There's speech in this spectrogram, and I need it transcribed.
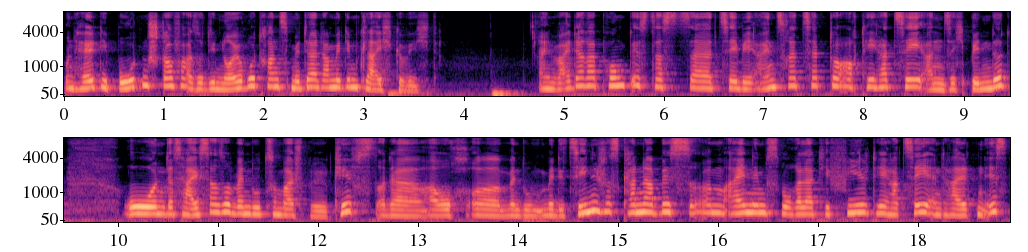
und hält die Botenstoffe, also die Neurotransmitter, damit im Gleichgewicht. Ein weiterer Punkt ist, dass der CB1-Rezeptor auch THC an sich bindet und das heißt also, wenn du zum Beispiel kiffst oder auch äh, wenn du medizinisches Cannabis ähm, einnimmst, wo relativ viel THC enthalten ist,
